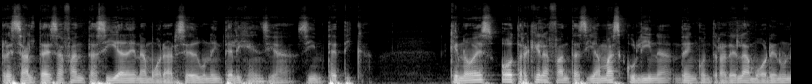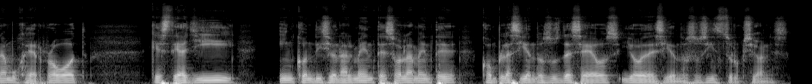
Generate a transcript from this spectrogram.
resalta esa fantasía de enamorarse de una inteligencia sintética, que no es otra que la fantasía masculina de encontrar el amor en una mujer robot que esté allí incondicionalmente solamente complaciendo sus deseos y obedeciendo sus instrucciones.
